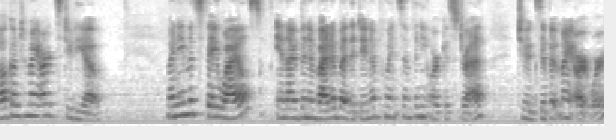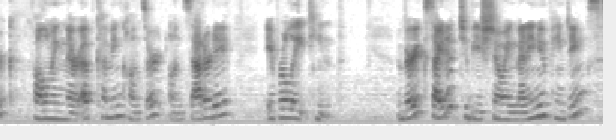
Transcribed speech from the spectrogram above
Welcome to my art studio. My name is Fay Wyles, and I've been invited by the Dana Point Symphony Orchestra to exhibit my artwork following their upcoming concert on Saturday, April 18th. I'm very excited to be showing many new paintings,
